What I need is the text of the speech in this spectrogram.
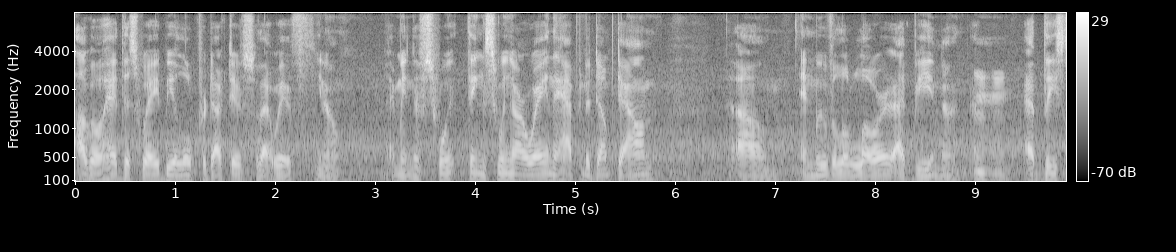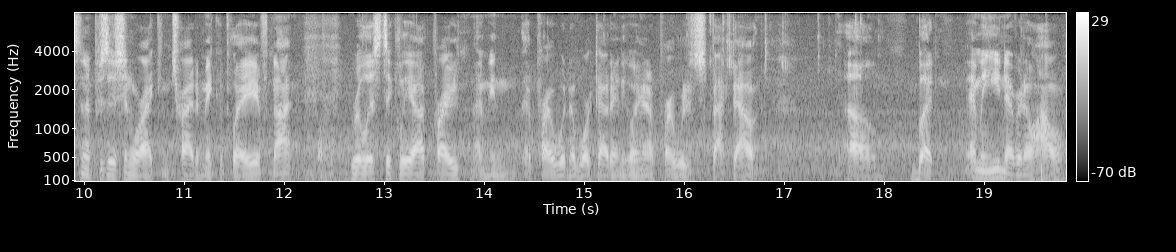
I'll go ahead this way, be a little productive, so that way, if you know, I mean, if sw- things swing our way and they happen to dump down um, and move a little lower, I'd be in a, Mhm. at least in a position where I can try to make a play. If not, realistically, I probably, I mean, that probably wouldn't have worked out anyway. I probably would have just backed out. Um, but I mean, you never know how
